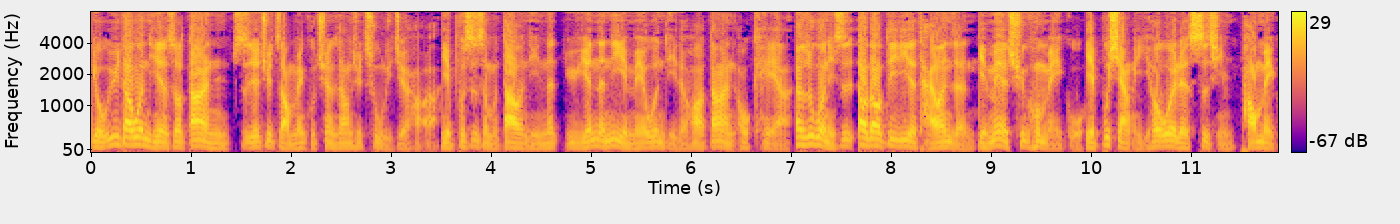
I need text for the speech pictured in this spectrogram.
有遇到问题的时候，当然你直接去找美股券商去处理就好了，也不是什么大问题。那语言能力也没有问题的话，当然 OK 啊。那如果你是道道地地的台湾人，也没有去过美国，也不想以后为了事情跑美国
